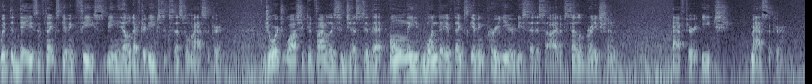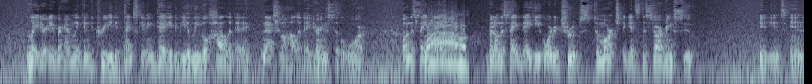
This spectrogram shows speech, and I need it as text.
with the days of Thanksgiving feasts being held after each successful massacre. George Washington finally suggested that only one day of Thanksgiving per year be set aside of celebration after each massacre. Later, Abraham Lincoln decreed Thanksgiving Day to be a legal holiday, national holiday during the Civil War. On the same Wow. day, but on the same day, he ordered troops to march against the starving Sioux Indians in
